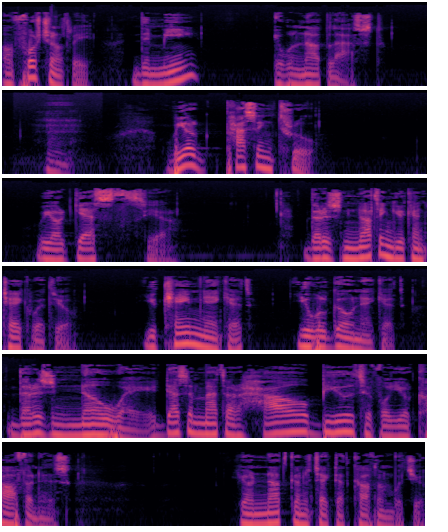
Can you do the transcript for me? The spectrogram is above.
Unfortunately, the me, it will not last. Hmm. We are passing through. We are guests here. There is nothing you can take with you. You came naked you will go naked. There is no way. It doesn't matter how beautiful your coffin is. You're not going to take that coffin with you.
